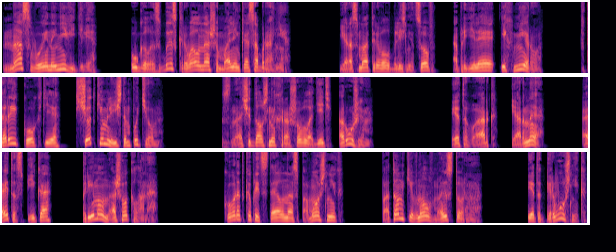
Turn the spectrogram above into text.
Нас воины не видели. Угол избы скрывал наше маленькое собрание. Я рассматривал близнецов, определяя их меру. Вторые когти с четким личным путем. Значит, должны хорошо владеть оружием. Это Варк и Арне, а это Спика, примал нашего клана. Коротко представил нас помощник, потом кивнул в мою сторону. Этот первушник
